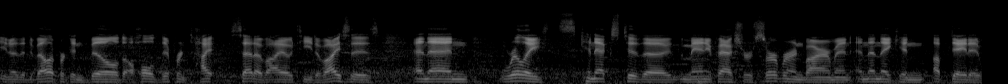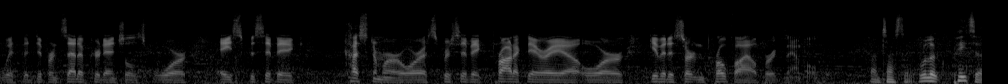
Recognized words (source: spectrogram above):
you know the developer can build a whole different type set of IoT devices, and then really connects to the, the manufacturer's server environment, and then they can update it with a different set of credentials for a specific customer or a specific product area or give it a certain profile, for example. Fantastic. Well, look, Peter,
